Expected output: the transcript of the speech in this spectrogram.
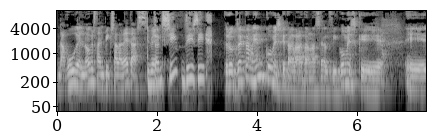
de Google, no?, que estan pixeladetes. Doncs sí, sí, sí. Però exactament com és que t'agrada tant la selfie? Com és que eh,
